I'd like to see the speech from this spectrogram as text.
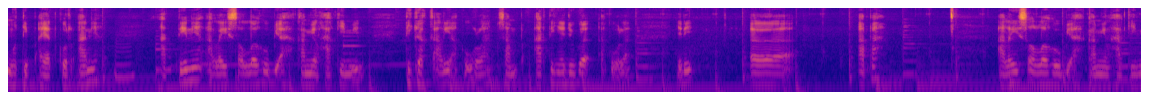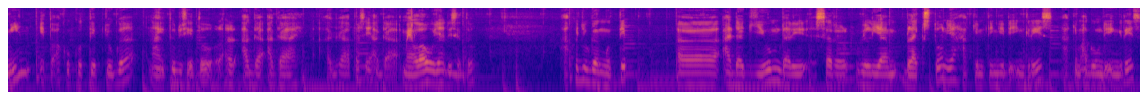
ngutip ayat Quran ya. Hmm. atin ya alaihissallahu bi ahkamil hakimin. Tiga kali aku ulang sampai artinya juga aku ulang. Jadi eh, apa? Alaihissallahu bi ahkamil hakimin itu aku kutip juga. Nah itu di situ agak agak agak apa sih agak mellow ya di situ. Aku juga ngutip eh, ada gium dari Sir William Blackstone ya hakim tinggi di Inggris hakim agung di Inggris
